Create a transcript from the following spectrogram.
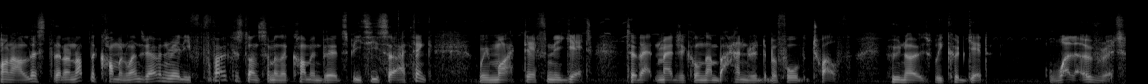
on our list that are not the common ones. We haven't really focused on some of the common bird species, so I think we might definitely get to that magical number 100 before the 12th. Who knows, we could get well over it.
